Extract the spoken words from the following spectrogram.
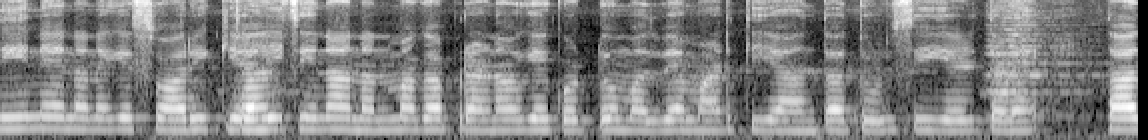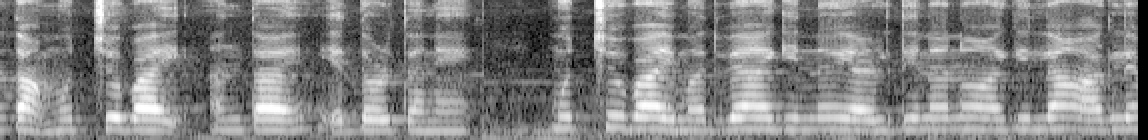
ನೀನೇ ನನಗೆ ಸಾರಿ ಕೇಳಿಸಿನ ನನ್ನ ಮಗ ಪ್ರಣವ್ಗೆ ಕೊಟ್ಟು ಮದುವೆ ಮಾಡ್ತೀಯಾ ಅಂತ ತುಳಸಿ ಹೇಳ್ತಾಳೆ. ತಾತ ಮುಚ್ಚು ಬಾಯ್ ಅಂತ ಎದ್ದೊಳ್ತಾನೆ. ಮುಚ್ಚು ಬಾಯ್ ಮದುವೆ ಆಗಿನ್ನೂ ಎರಡು ದಿನನೂ ಆಗಿಲ್ಲ, ಆಗಲೇ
